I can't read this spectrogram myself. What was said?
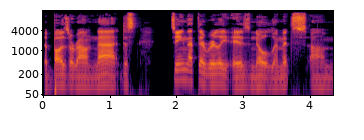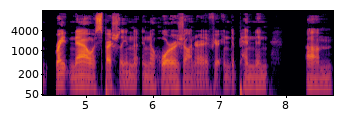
the buzz around that, just seeing that there really is no limits um, right now, especially in the, in the horror genre. If you're independent, um,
